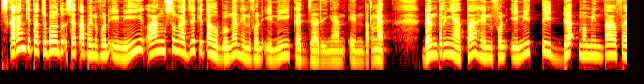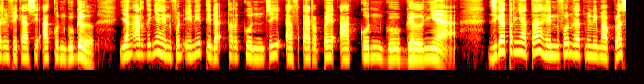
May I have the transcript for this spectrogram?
Sekarang kita coba untuk setup handphone ini, langsung aja kita hubungkan handphone ini ke jaringan internet. Dan ternyata handphone ini tidak meminta verifikasi akun Google, yang artinya handphone ini tidak terkunci FRP akun Google-nya. Jika ternyata handphone Redmi 5 Plus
